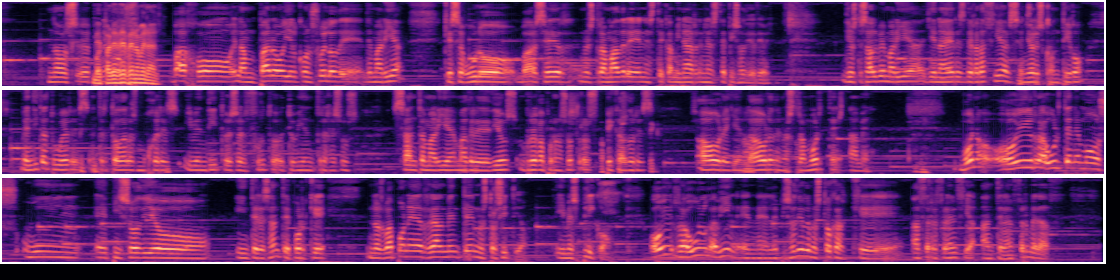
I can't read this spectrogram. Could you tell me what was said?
Nos eh, Me parece fenomenal. Bajo el amparo y el consuelo de, de María, que seguro va a ser nuestra madre en este caminar, en este episodio de hoy. Dios te salve María, llena eres de gracia, el Señor es contigo, bendita tú eres entre todas las mujeres y bendito es el fruto de tu vientre Jesús. Santa María, Madre de Dios, ruega por nosotros pecadores, ahora y en la hora de nuestra muerte. Amén. Bueno, hoy Raúl tenemos un episodio interesante porque nos va a poner realmente en nuestro sitio. Y me explico. Hoy Raúl Gavín, en el episodio que nos toca, que hace referencia ante la enfermedad,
